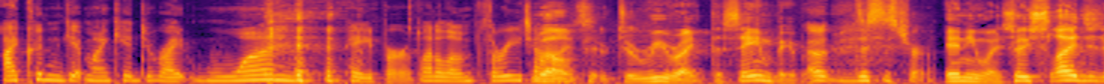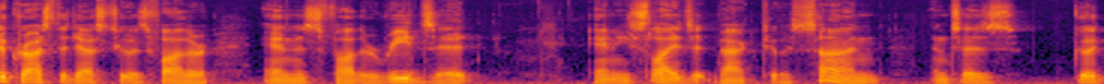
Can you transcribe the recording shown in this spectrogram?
I couldn't get my kid to write one paper, let alone three times. well, to, to rewrite the same paper. oh, this is true. Anyway, so he slides it across the desk to his father, and his father reads it, and he slides it back to his son and says, Good,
